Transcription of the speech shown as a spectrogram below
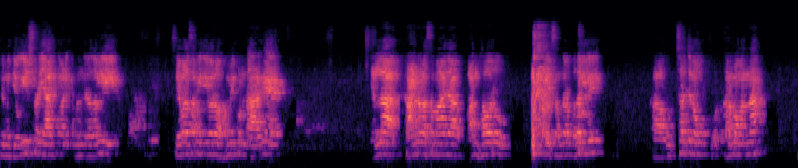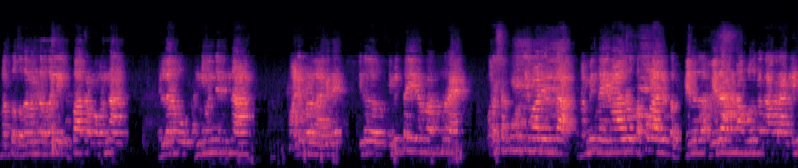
ಶ್ರೀಮತಿ ಯೋಗೇಶ್ವರ ಯಾಜ್ಞವಾಲಿಕ ಮಂದಿರದಲ್ಲಿ ಸೇವಾ ಸಮಿತಿಯವರು ಹಮ್ಮಿಕೊಂಡ ಹಾಗೆ ಎಲ್ಲ ಕಾಂಡವ ಸಮಾಜ ಬಾಂಧವರು ಈ ಸಂದರ್ಭದಲ್ಲಿ ಉತ್ಸರ್ಜನ ಕರ್ಮವನ್ನ ಮತ್ತು ತದನಂತರದಲ್ಲಿ ಉಪಕರ್ಮವನ್ನ ಎಲ್ಲರೂ ಅನ್ಯೋನ್ಯದಿಂದ ಮಾಡಿಕೊಳ್ಳಲಾಗಿದೆ. ಇದು ನಿಮಿತ್ತ ಏನಪ್ಪ ಅಂತಂದ್ರೆ ವರ್ಷ ಪೂರ್ತಿ ಮಾಡಿದ್ರಿಂದ ನಮ್ಮಿಂದ ಏನಾದರೂ ತಪ್ಪುಗಳಾಗಿರ್ತವೆ. ವೇದ, ವೇದವನ್ನ ಓದಬೇಕಾದ್ರಾಗ್ಲಿ,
